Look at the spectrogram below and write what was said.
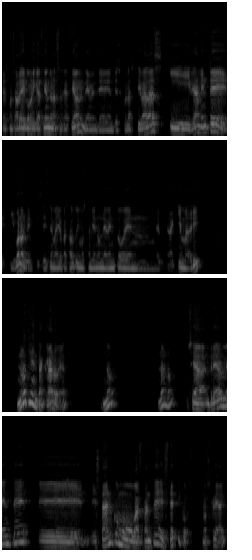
responsable de comunicación de una asociación de, escuelas privadas y realmente, y bueno, el 26 de mayo pasado tuvimos también un evento aquí en Madrid. No lo tienen tan claro, ¿eh? No, no, no. O sea, realmente eh, están como bastante escépticos, ¿no os creáis?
